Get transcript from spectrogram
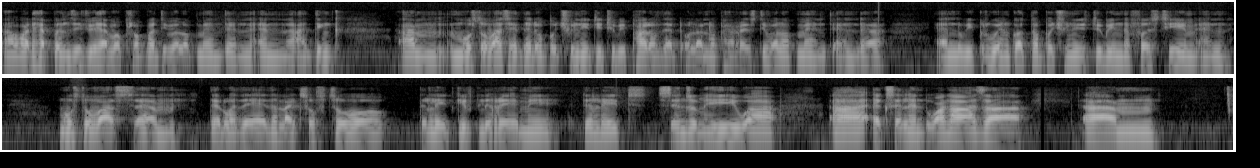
uh, what happens if you have a proper development and and i think um, most of us had that opportunity to be part of that orlando pirates development and uh, and we grew and got the opportunity to be in the first team and most of us um, that were there the likes of so the late gift leremi the late senzo meyiwa uh, excellent walaza um,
